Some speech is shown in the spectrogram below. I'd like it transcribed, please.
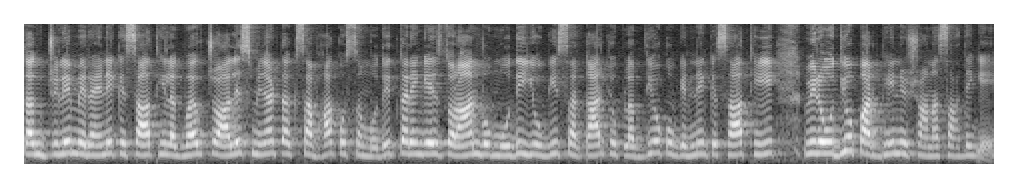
तक ज़िले में रहने के साथ ही लगभग 40 मिनट तक सभा को संबोधित करेंगे। इस दौरान वो मोदी योगी सरकार की उपलब्धियों को गिनने के साथ ही विरोधियों पर भी निशाना साधेंगे।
